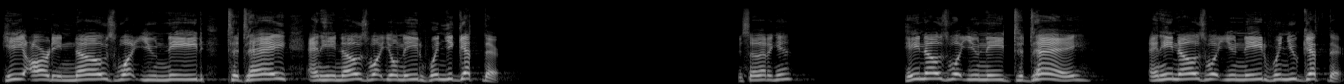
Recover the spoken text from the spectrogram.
He already knows what you need today, and He knows what you'll need when you get there. You say that again? He knows what you need today, and He knows what you need when you get there.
